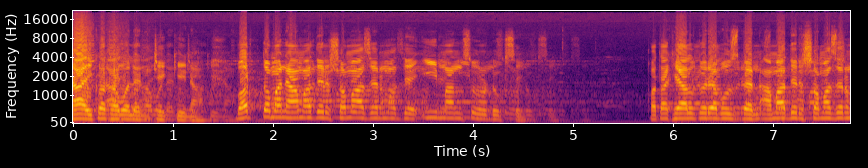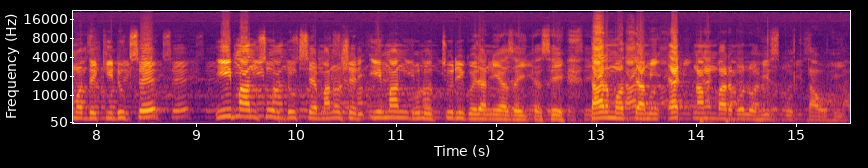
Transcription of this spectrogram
নাই। কথা বলেন ঠিক কিনা? বর্তমানে আমাদের সমাজের মধ্যে ইমান সুর ঢুকছে। কথা খেয়াল করে বুঝবেন, আমাদের সমাজের মধ্যে কি ঢুকছে? ইমান সুর ঢুকছে, মানুষের ইমানগুলো চুরি করে নিয়ে যাইতেছে। তার মধ্যে আমি এক নাম্বার বলো হিজবুত তাওহীদ।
